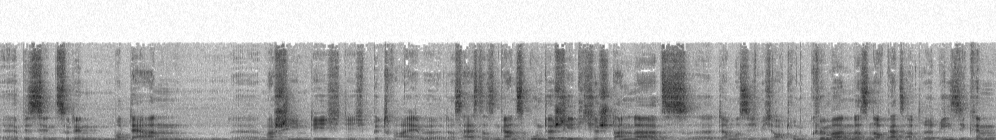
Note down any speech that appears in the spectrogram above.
Äh, bis hin zu den modernen äh, Maschinen, die ich, die ich betreibe. Das heißt, das sind ganz unterschiedliche Standards. Da muss ich mich auch darum kümmern. Das sind auch ganz andere Risiken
